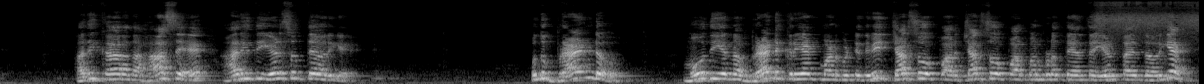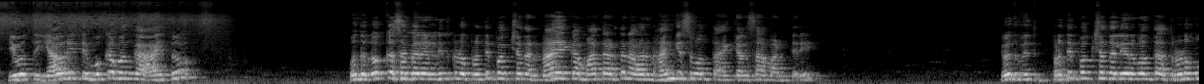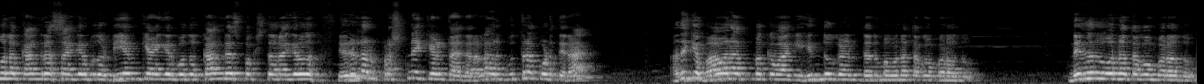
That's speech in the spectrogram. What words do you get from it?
ಅಧಿಕಾರದ ಆಸೆ ಆ ರೀತಿ ಏಳಿಸುತ್ತೆ ಅವರಿಗೆ. ಒಂದು ಬ್ರ್ಯಾಂಡ್ ಮೋದಿಯನ್ನ ಬ್ರ್ಯಾಂಡ್ ಕ್ರಿಯೇಟ್ ಮಾಡಿಬಿಟ್ಟಿದೀವಿ ಚಾರ್ ಸೋ ಪಾರ್ ಚಾರ್ ಸೋ ಪಾರ್ ಬಂದ್ಬಿಡುತ್ತೆ ಅಂತ ಹೇಳ್ತಾ ಇದ್ದವರಿಗೆ ಇವತ್ತು ಯಾವ ರೀತಿ ಮುಖಭಂಗ ಆಯ್ತು? ಒಂದು ಲೋಕಸಭೆಯಲ್ಲಿ ನಿಂತ್ಕೊಂಡು ಪ್ರತಿಪಕ್ಷದ ನಾಯಕ ಮಾತಾಡ್ತಾನೆ, ಅವರನ್ನು ಹಂಗಿಸುವಂತಹ ಕೆಲಸ ಮಾಡ್ತೀರಿ? ಇವತ್ತು ವಿತ್- ಪ್ರತಿಪಕ್ಷದಲ್ಲಿರುವಂತಹ ತೃಣಮೂಲ ಕಾಂಗ್ರೆಸ್ ಆಗಿರ್ಬೋದು, ಡಿ ಎಂ ಕೆ ಆಗಿರ್ಬೋದು, ಕಾಂಗ್ರೆಸ್ ಪಕ್ಷದವರಾಗಿರ್ಬೋದು, ಇವರೆಲ್ಲರೂ ಪ್ರಶ್ನೆ ಕೇಳ್ತಾ ಇದಾರಲ್ಲ ಅವ್ರಿಗೆ ಉತ್ತರ ಕೊಡ್ತೀರಾ? ಅದಕ್ಕೆ ಭಾವನಾತ್ಮಕವಾಗಿ ಹಿಂದೂಗಳ ಧರ್ಮವನ್ನ ತಗೊಂಬರೋದು ನೆಹರುವನ್ನ ತಗೊಂಡ್ಬರೋದು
